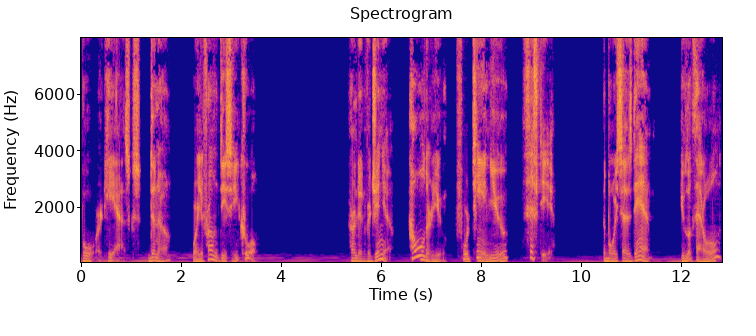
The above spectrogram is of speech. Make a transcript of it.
bored? He asks. Dunno. Where you from? DC. Cool. Herndon, Virginia. How old are you? 14. You? 50. The boy says, Dan, you look that old?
